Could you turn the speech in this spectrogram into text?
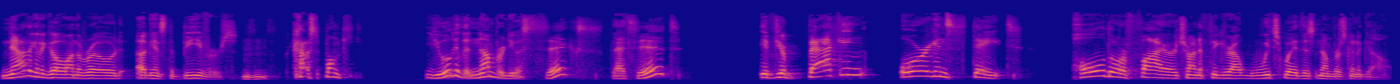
Now they're going to go on the road against the Beavers. Mm-hmm. Kind of spunky. You look at the number and you go, six? That's it? If you're backing Oregon State, hold or fire trying to figure out which way this number is going to go.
